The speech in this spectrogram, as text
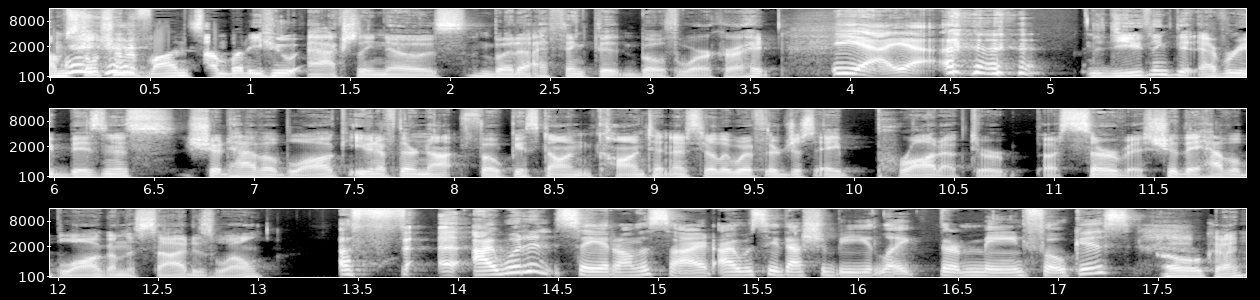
I'm still trying to find somebody who actually knows but i think that both work right? Yeah yeah. Do you think that every business should have a blog even if they're not focused on content necessarily? What if they're just a product or a service? Should they have a blog on the side as well? I wouldn't say it on the side. I would say that should be like their main focus. Oh okay.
